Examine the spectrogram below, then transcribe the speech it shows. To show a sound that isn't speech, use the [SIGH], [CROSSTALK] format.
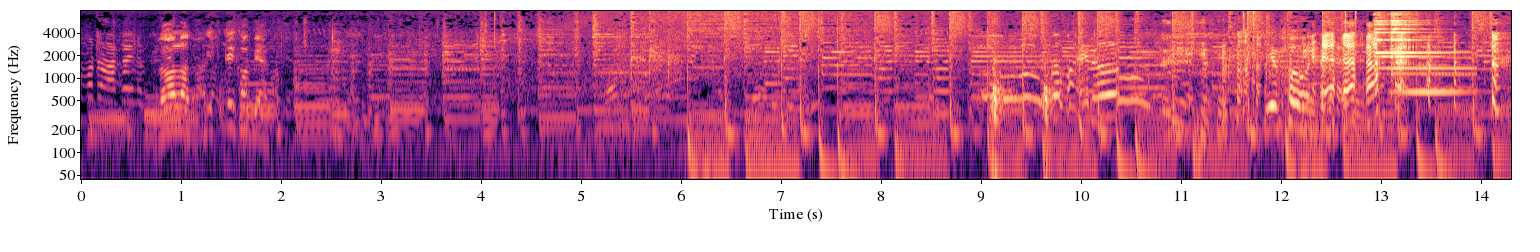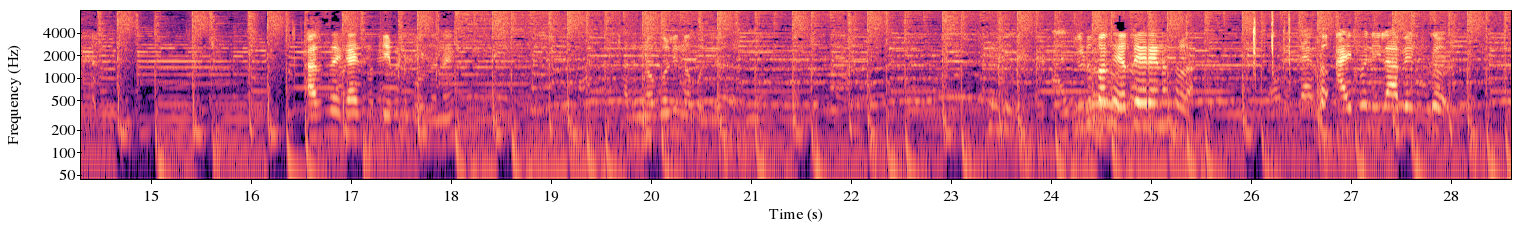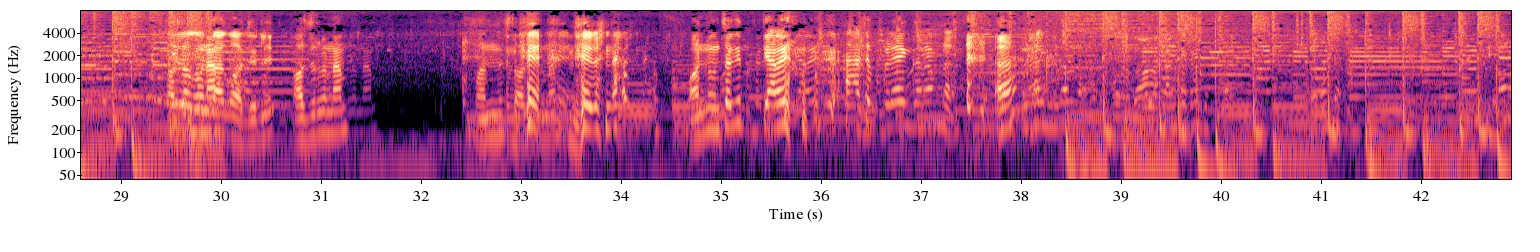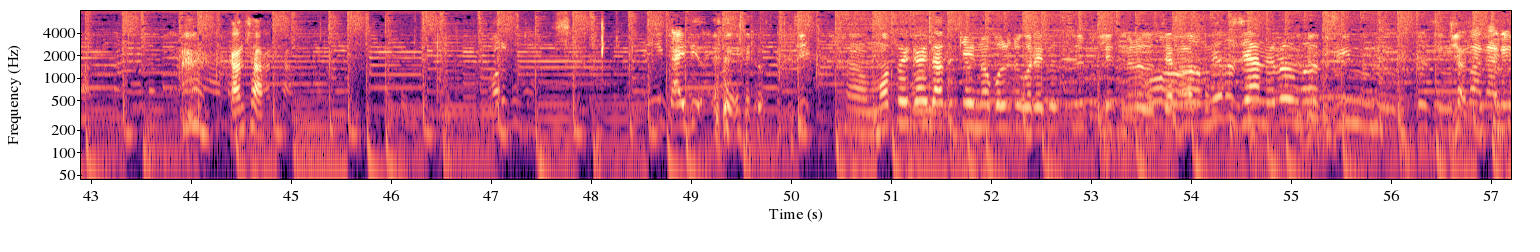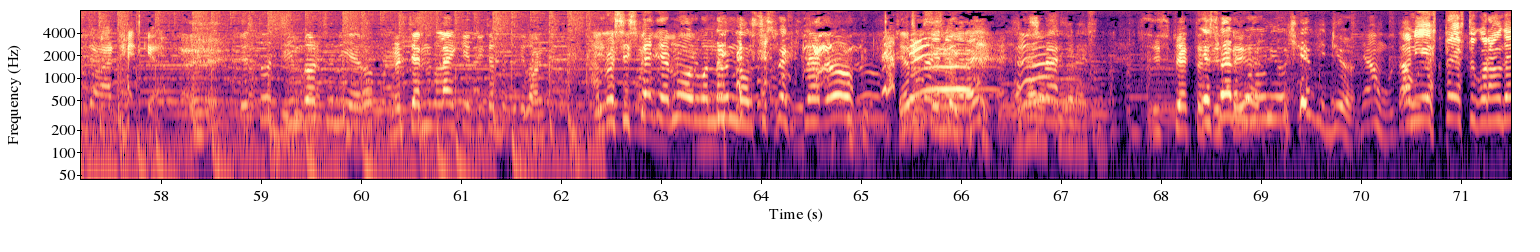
ल ल एकै कपी आएको के पो हुन्छ आज चाहिँ गाइज म केही पनि बोल्दैन है। आज नबोली नबोली युट्युबमा हेर्दै हेरेन होला। आइफोन इलेभेन हजुरले? हजुरको नाम? [LAUGHS] भन्नुहुन्छ कि त्यहाँ कान्छा? म चाहिँ गाइज आज केही नबोल्टु गरेको छु। प्लिज मेरो च्यानल मेरो ज्यानहरू म जिम यस्तो जिम गर्छु नि हेर। मेरो च्यानलको लागि के दुई चार सौ भन्नु हाम्रो सिक्स प्याक हेर्नु अरूभन्दा पनि नर सिक्स प्याक हो। सिक्स प्याक त त्यस्तै हो। बनाउने हो के भिडियो? अनि यस्तो यस्तो गराउँदा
